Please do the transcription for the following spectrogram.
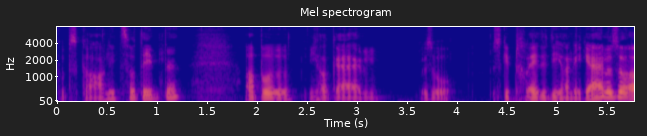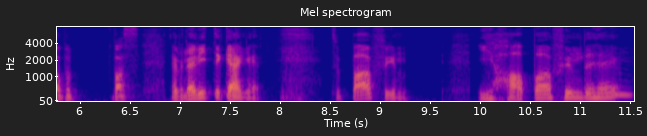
glaube ich, gar nicht so drin. Aber ich habe gerne, also, es gibt Kleider, die habe ich gerne und so, aber was, wenn wir dann weitergehen, zu Parfüm. Ich habe Parfüm daheim,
